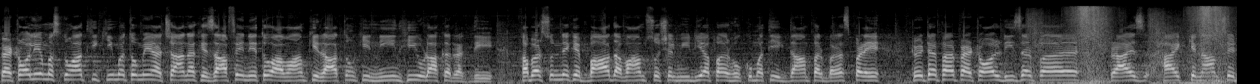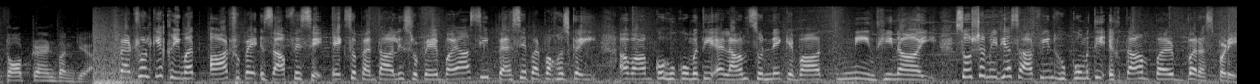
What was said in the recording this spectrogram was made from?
पेट्रोलियम मसनूआत की कीमतों में अचानक इजाफे ने तो आवाम की रातों की नींद ही उड़ाकर रख दी। खबर सुनने के बाद आवाम सोशल मीडिया पर हुकूमती इकदाम पर बरस पड़े। ट्विटर पर पेट्रोल डीजल पर प्राइस हाइक के नाम से टॉप ट्रेंड बन गया। पेट्रोल की कीमत आठ रुपए इजाफे से एक सौ पैंतालीस रूपए बयासी पैसे पर पहुँच गई। आवाम को हुकूमती ऐलान सुनने के बाद नींद ही न आई। सोशल मीडिया सार्फिन हुकूमती इकदाम पर बरस पड़े।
